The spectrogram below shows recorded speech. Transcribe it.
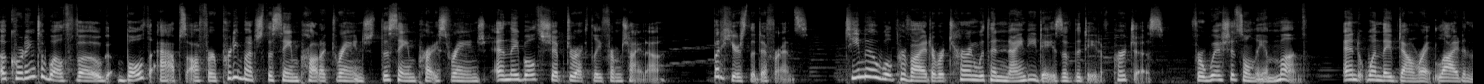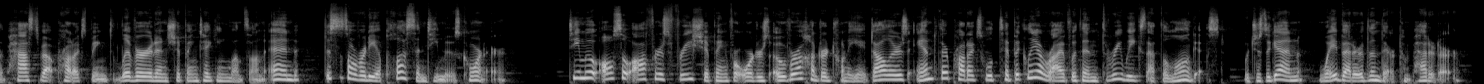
According to Wealth Vogue, both apps offer pretty much the same product range, the same price range, and they both ship directly from China. But here's the difference Temu will provide a return within 90 days of the date of purchase. For Wish, it's only a month. And when they've downright lied in the past about products being delivered and shipping taking months on end, this is already a plus in Temu's corner. Temu also offers free shipping for orders over $128, and their products will typically arrive within three weeks at the longest, which is again way better than their competitor.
